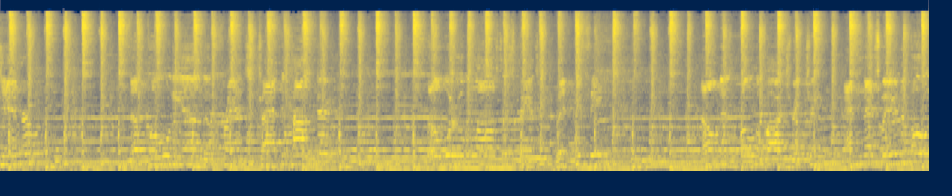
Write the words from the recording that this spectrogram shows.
general Napoleon of France tried to conquer. The world lost its pants with defeat known as Bonaparte's retreat. And that's where Napoleon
